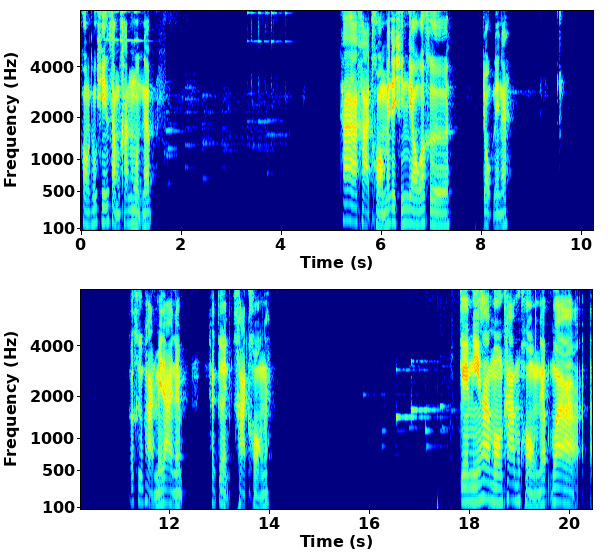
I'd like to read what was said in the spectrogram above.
ของทุกชิ้นสำคัญหมดนะถ้าขาดของแม้แต่ชิ้นเดียวก็คือจบเลยนะ ก็คือผ่านไม่ได้นะ ถ้าเกิดขาดของนะ เกมนี้ห้ามมองข้ามของนะว่า เอ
